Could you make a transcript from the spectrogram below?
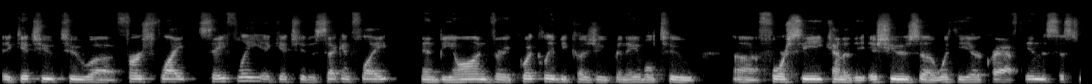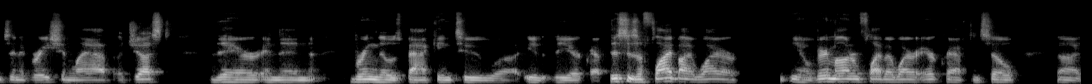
It gets you to uh, first flight safely. It gets you to second flight and beyond very quickly because you've been able to uh, foresee kind of the issues uh, with the aircraft in the systems integration lab, adjust there and then bring those back into the aircraft. This is a fly-by-wire, you know, very modern fly-by-wire aircraft, and so uh,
